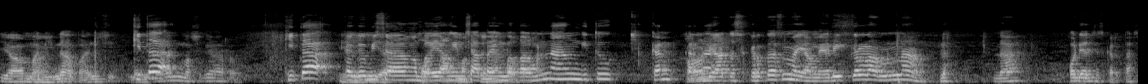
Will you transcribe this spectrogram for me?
Ya Madinah apaan sih? Kita- Madinah kan masuknya Arab. Kita kagak Iya, bisa ngebayangin siapa yang maksudnya bakal kotak. menang gitu. Kan Kalau di karena atas kertas mah ya Amerika lah menang. Lah. Lah. Kok di atas kertas.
